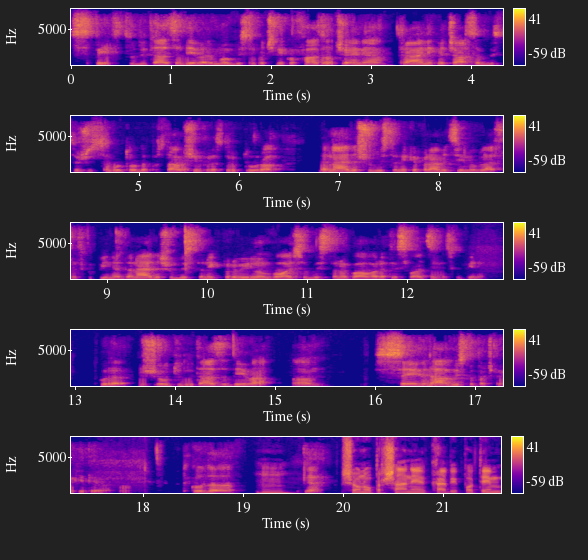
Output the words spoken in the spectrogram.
spet tudi ta zadeva ima v bistvu pač neko fazo učenja, traja nekaj časa, v bistvu že samo to, da postaviš infrastrukturo, da najdeš v bistvu neke prave ciljne glasne skupine, da najdeš v bistvu nek pravilen voice, v bistvu nagovore te svoje ciljne skupine. Tako da žal tudi ta zadeva um, se ne da v bistvu pač prehitevati. No. Tako da. Mm. Ja. Še eno vprašanje, kaj bi potem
